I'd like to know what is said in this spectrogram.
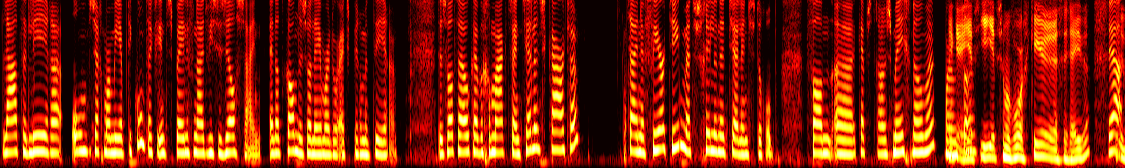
laten leren om zeg maar meer op die context in te spelen vanuit wie ze zelf zijn. En dat kan dus alleen maar door experimenteren. Dus wat wij ook hebben gemaakt zijn challenge kaarten. Het zijn er veertien met verschillende challenges erop. Van, eh, ik heb ze trouwens meegenomen. Maar Kijk, je, hebt, je hebt ze me vorige keer eh, gegeven. ja. Eh,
